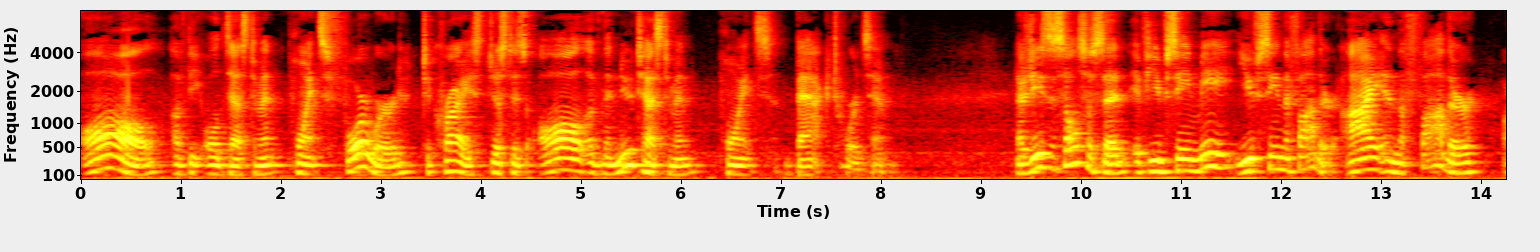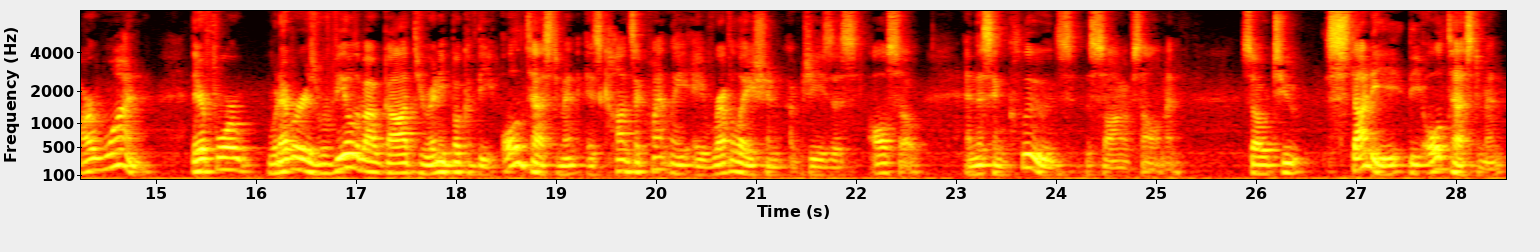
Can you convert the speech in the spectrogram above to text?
all of the Old Testament points forward to Christ, just as all of the New Testament points back towards Him. Now, Jesus also said, If you've seen me, you've seen the Father. I and the Father are one. Therefore, whatever is revealed about God through any book of the Old Testament is consequently a revelation of Jesus also and this includes the Song of Solomon. So to study the Old Testament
